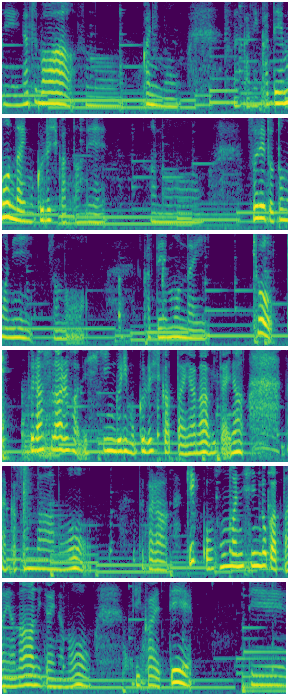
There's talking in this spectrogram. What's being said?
で夏場はその他にもなんかね家庭問題も苦しかったんであのー、それとともにその家庭問題とプラスアルファで資金繰りも苦しかったんやなみたいななんかそんなのをだから結構ほんまにしんどかったんやなみたいなのを振り返ってで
